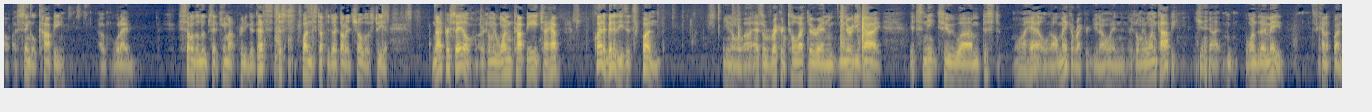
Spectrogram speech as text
a, a single copy of what I some of the loops that came out pretty good. That's just fun stuff to do. I thought I'd show those to you. Not for sale. There's only one copy each. I have quite a bit of these. It's fun. You know, uh, as a record collector and nerdy guy, it's neat to um, just, oh hell, I'll make a record, you know, and there's only one copy. the one that I made. It's kind of fun.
